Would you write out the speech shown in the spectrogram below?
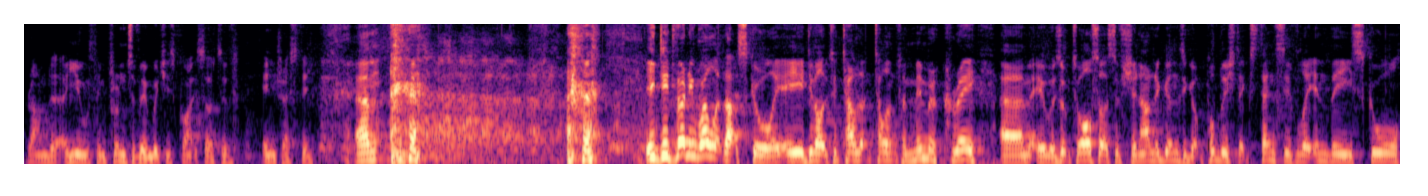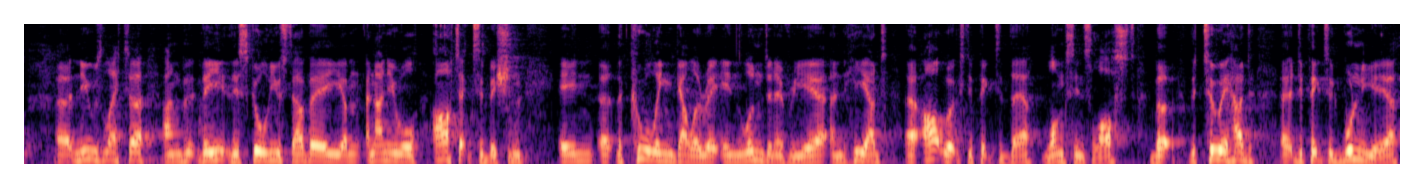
round a, a youth in front of him, which is quite sort of interesting. Um, he did very well at that school. He, he developed a tal talent for mimicry. Um, it was up to all sorts of shenanigans. He got published extensively in the school uh, newsletter, and the, the school used to have a, um, an annual art exhibition in uh, the Cooling Gallery in London every year, and he had uh, artworks depicted there, long since lost, but the two he had uh, depicted one year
